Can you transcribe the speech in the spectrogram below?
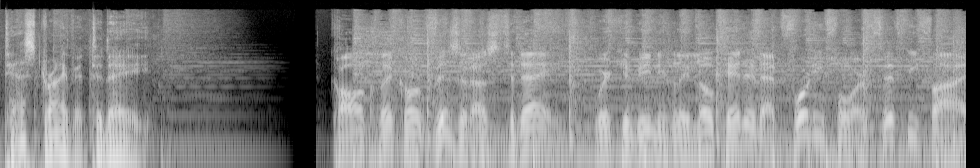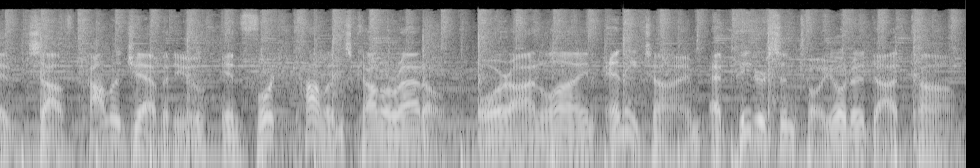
Test drive it today. Call, click, or visit us today. We're conveniently located at 4455 South College Avenue in Fort Collins, Colorado, or online anytime at pedersentoyota.com.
